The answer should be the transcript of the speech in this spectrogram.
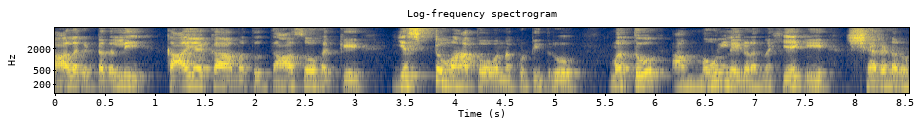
ಕಾಲಘಟ್ಟದಲ್ಲಿ ಕಾಯಕ ಮತ್ತು ದಾಸೋಹಕ್ಕೆ ಎಷ್ಟು ಮಹತ್ವವನ್ನು ಕೊಟ್ಟಿದ್ರು ಮತ್ತು ಆ ಮೌಲ್ಯಗಳನ್ನು ಹೇಗೆ ಶರಣರು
